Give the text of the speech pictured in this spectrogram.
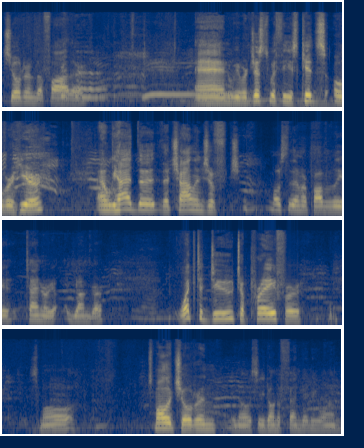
children of the Father, and we were just with these kids over here, and we had the the challenge of most of them are probably ten or younger. What to do to pray for small smaller children, you know, so you don't offend anyone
